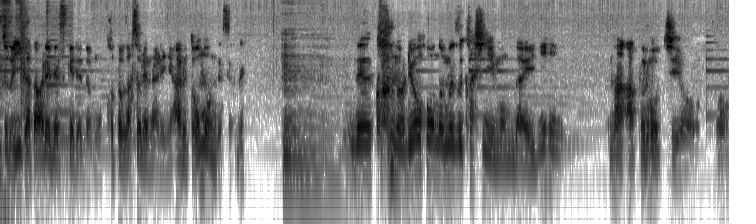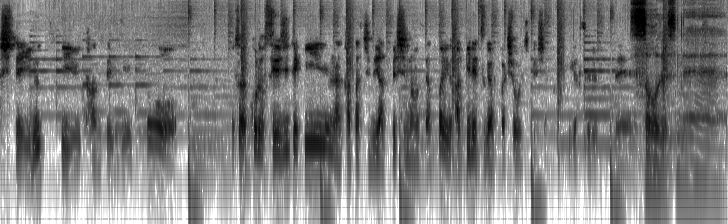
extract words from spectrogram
っと言い方はあれですけれども、ことがそれなりにあると思うんですよね。うんで、この両方の難しい問題に、まあ、アプローチをしているっていう観点で言うと、おそらくこれを政治的な形でやってしまうと、やっぱり呆劣がやっぱり生じてしまう気がするので、そうですね。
